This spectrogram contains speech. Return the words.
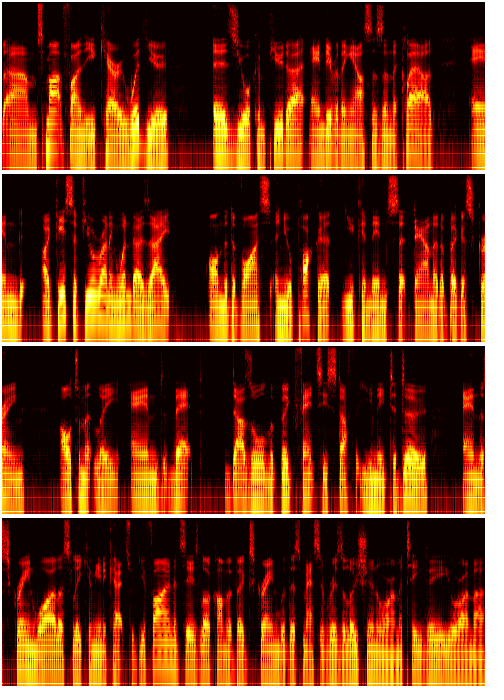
um, smartphone that you carry with you is your computer, and everything else is in the cloud. And I guess if you're running Windows 8 on the device in your pocket, you can then sit down at a bigger screen, ultimately, and that does all the big fancy stuff that you need to do, and the screen wirelessly communicates with your phone and says, "Look, I'm a big screen with this massive resolution, or I'm a TV, or I'm a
